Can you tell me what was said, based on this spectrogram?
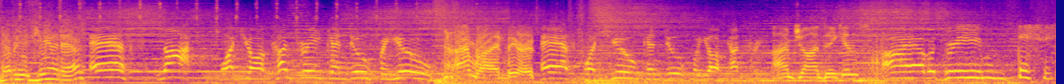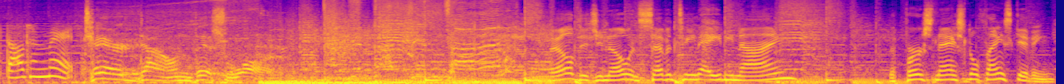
WGNS. Ask not what your country can do for you. I'm Ryan Barrett. Ask what you can do for your country. I'm John Dinkins. I have a dream. This is Dalton Merritt. Tear down this wall. Well, did you know in 1789, the first national Thanksgiving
